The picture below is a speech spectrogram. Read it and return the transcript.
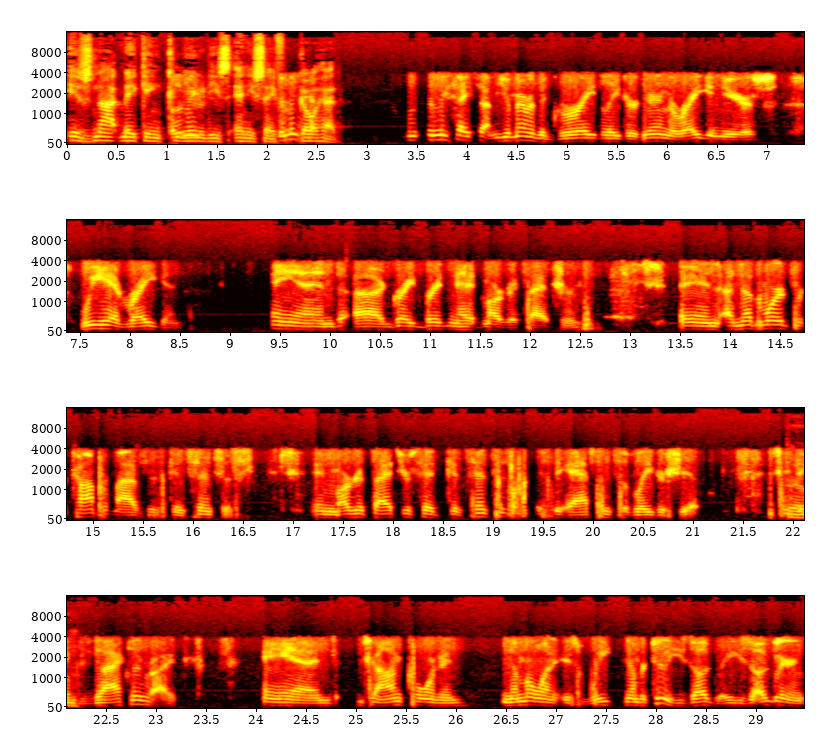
is not making communities any safer. me- Go ahead. let me say something. You remember the great leader during the Reagan years? We had Reagan, and uh, Great Britain had Margaret Thatcher. And another word for compromise is consensus. And Margaret Thatcher said consensus is the absence of leadership. She's Boom. exactly right. And John Cornyn, number one, is weak. Number two, he's ugly. He's uglier in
